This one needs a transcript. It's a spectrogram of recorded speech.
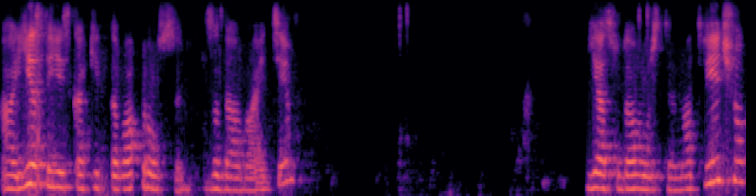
А если есть какие-то вопросы, задавайте. Я с удовольствием отвечу.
